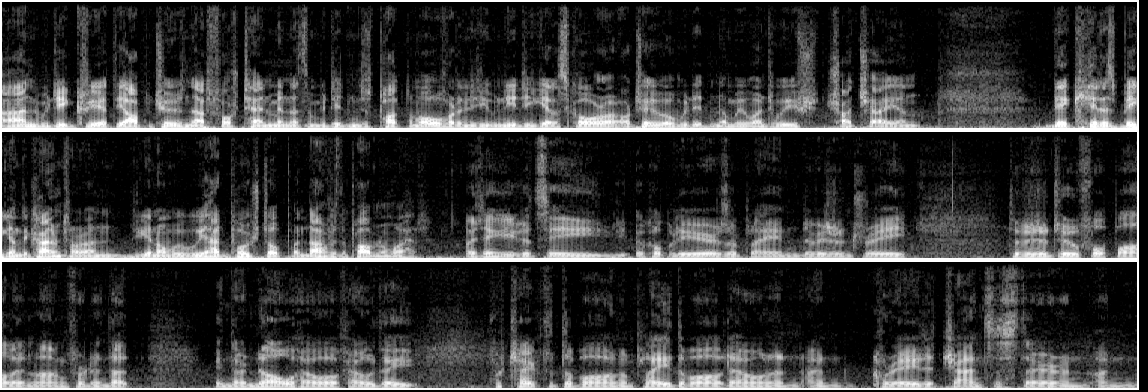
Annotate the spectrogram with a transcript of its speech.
and we did create the opportunities in that first 10 minutes and we didn't just pot them over and we needed to get a score or two and we didn't and we went to a shot shy and they hit us big on the counter and you know we, we had pushed up and that was the problem we had I think you could see a couple of years of playing Division 3 Division 2 football in Longford and that in their know-how of how they protected the ball and played the ball down and, and created chances there and, and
